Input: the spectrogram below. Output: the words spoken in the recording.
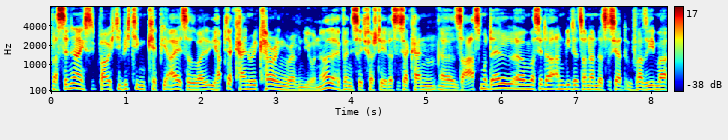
Was sind denn eigentlich bei euch die wichtigen KPIs? Also, weil ihr habt ja kein Recurring Revenue, ne? wenn ich es richtig verstehe. Das ist ja kein äh, SaaS-Modell, äh, was ihr da anbietet, sondern das ist ja quasi immer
